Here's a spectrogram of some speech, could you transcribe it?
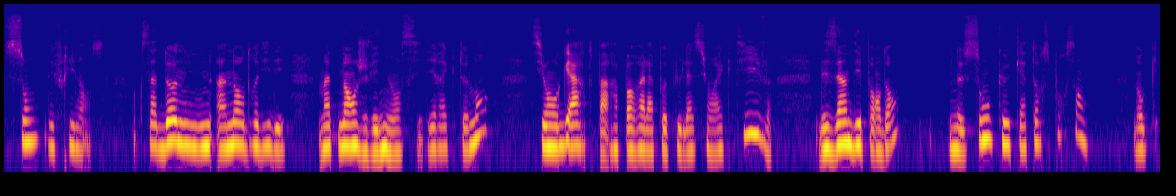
sont des freelances. Donc ça donne un ordre d'idée. Maintenant, je vais nuancer directement. Si on regarde par rapport à la population active, les indépendants, ne sont que 14%. Donc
